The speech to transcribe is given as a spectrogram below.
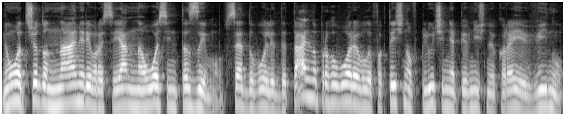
Ну от щодо намірів росіян на осінь та зиму, все доволі детально проговорювали. Фактично, включення Північної Кореї в війну.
